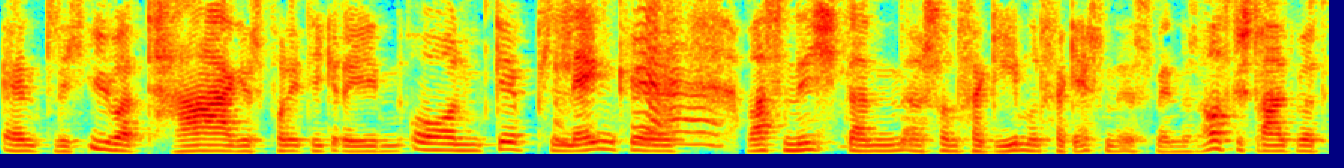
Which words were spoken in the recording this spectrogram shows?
endlich über Tagespolitik reden und Geplänkel, Ja. was nicht dann äh, schon vergeben und vergessen ist, wenn es ausgestrahlt wird,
